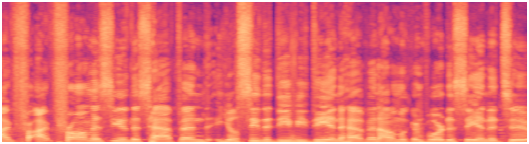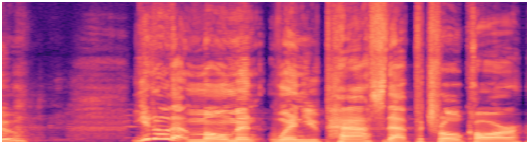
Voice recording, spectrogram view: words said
I, pr- I promise you this happened. You'll see the DVD in heaven. I'm looking forward to seeing it too. You know that moment when you pass that patrol car,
